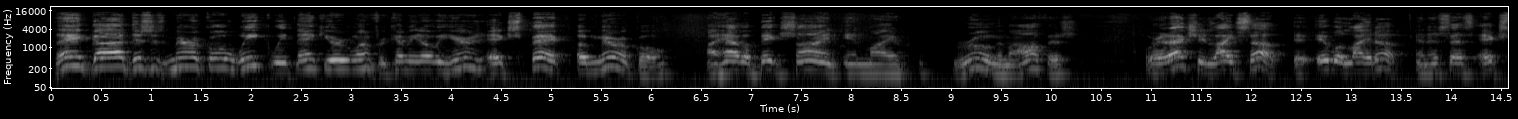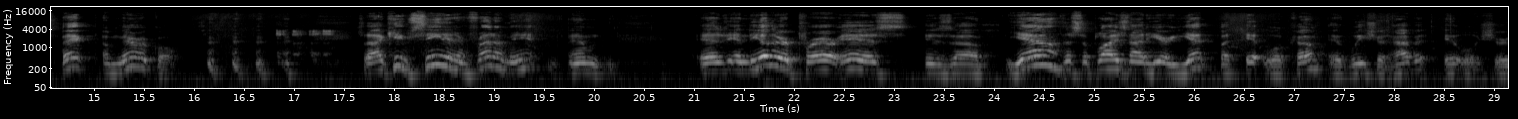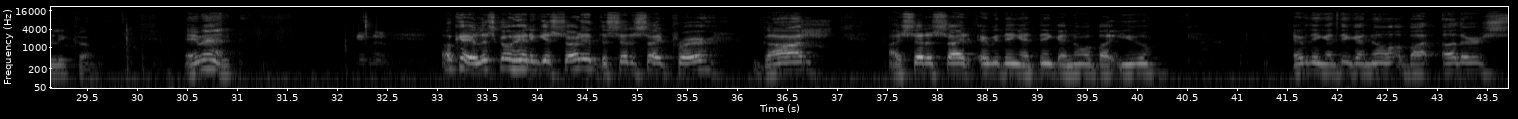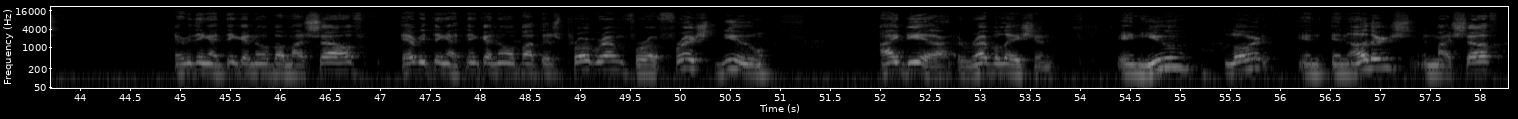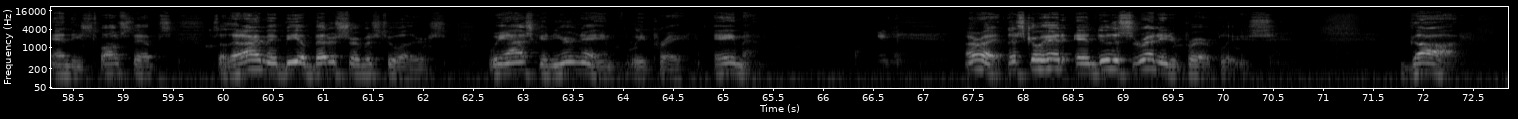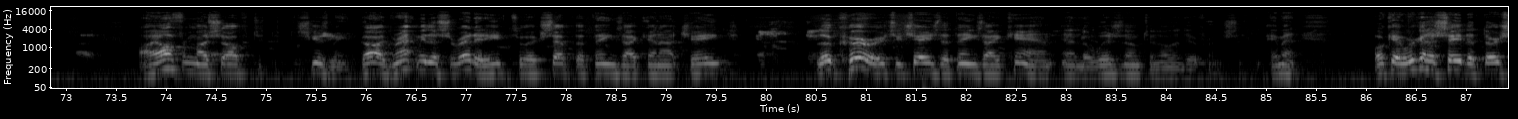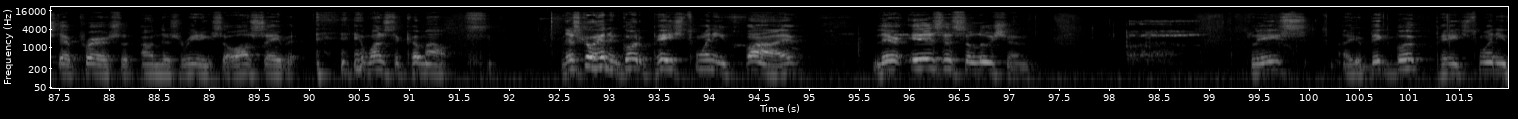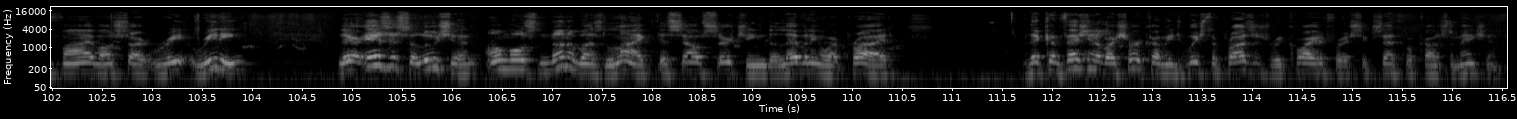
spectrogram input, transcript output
Thank God this is Miracle Week. We thank you everyone for coming over here. Expect a miracle. I have a big sign in my room, in my office, where it actually lights up. It, it will light up and it says, Expect a miracle. so I keep seeing it in front of me. And, and, and the other prayer is, is uh, yeah, the supply's not here yet, but it will come. If we should have it, it will surely come. Amen. Amen. Okay, let's go ahead and get started. The set aside prayer. God, I set aside everything I think I know about you, everything I think I know about others, everything I think I know about myself, everything I think I know about this program for a fresh new idea, and revelation in you, Lord, in, in others, in myself, and these 12 steps so that I may be a better service to others. We ask in your name, we pray. Amen. Amen. All right, let's go ahead and do the serenity prayer, please. God, I offer myself, to, excuse me, God, grant me the serenity to accept the things I cannot change, the courage to change the things I can, and the wisdom to know the difference. Amen. Okay, we're going to say the third step prayer on this reading, so I'll save it. it wants to come out. Let's go ahead and go to page 25. There is a solution. Please, uh, your big book, page 25. I'll start re- reading. There is a solution. Almost none of us like the self searching, the leavening of our pride the confession of our shortcomings, which the process required for a successful consummation.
